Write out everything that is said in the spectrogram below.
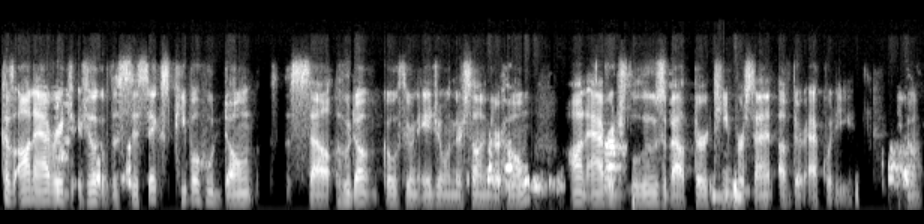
Because on average, if you look up the statistics, people who don't sell, who don't go through an agent when they're selling their home, on average lose about 13% of their equity. You know,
